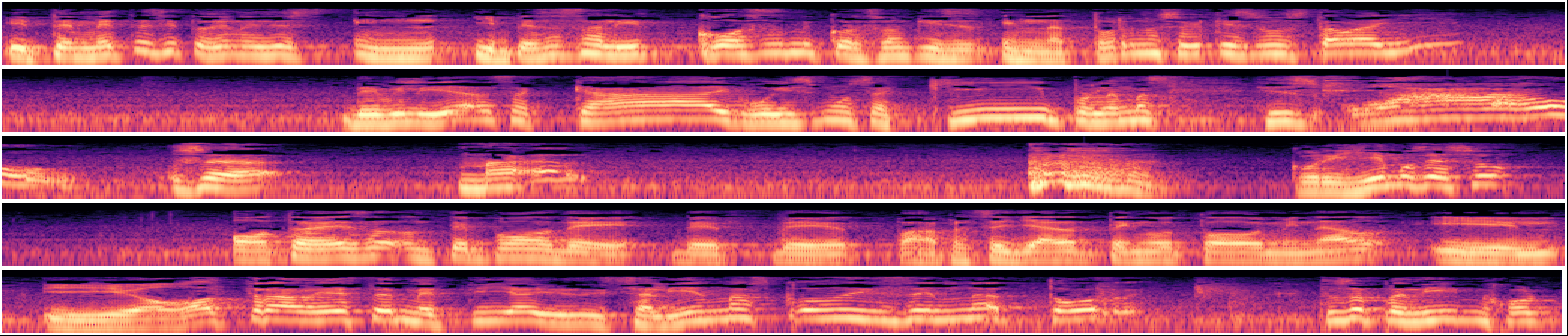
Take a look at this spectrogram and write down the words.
Y te metes en situaciones y, dices, en, y empiezas a salir cosas en mi corazón que dices, en la torre no sabía que eso estaba ahí. Debilidades acá, egoísmos aquí, problemas. Y dices, wow, o sea, mal. Corrigimos eso. Otra vez un tiempo de, para parecer ya tengo todo dominado y, otra vez te metía y, salían más cosas y en la torre. Entonces aprendí mejor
